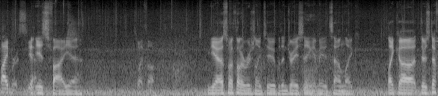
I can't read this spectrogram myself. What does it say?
Fibrous. Yeah, It is fi, yeah. that's what I thought. Yeah, that's what I thought originally too. But then Dre saying it made it sound like, like uh, there's def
